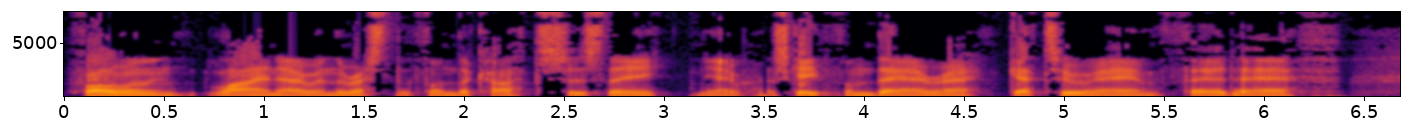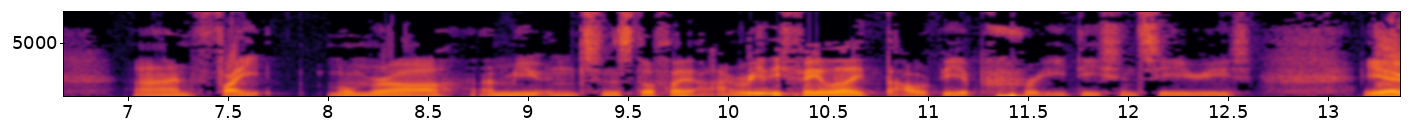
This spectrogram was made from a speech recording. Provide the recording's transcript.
following Lion-O and the rest of the Thundercats as they you know escape from there, get to um, Third Earth, and fight Mumm-Ra and mutants and stuff like that. I really feel like that would be a pretty decent series. Yeah,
